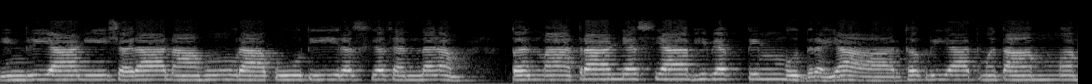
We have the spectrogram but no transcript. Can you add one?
इन्द्रियाणि शरानाहूरापूतीरस्य चन्दनम् तन्मात्राण्यस्याभिव्यक्तिम् मुद्रयार्थक्रियात्मताम्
